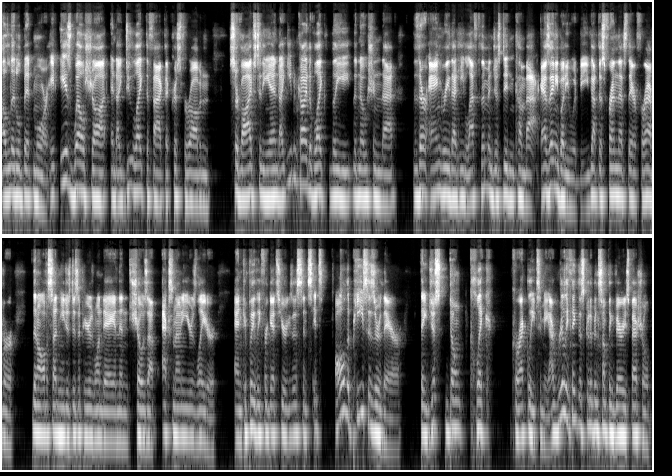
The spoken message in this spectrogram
a little bit more, it is well shot. And I do like the fact that Christopher Robin survives to the end. I even kind of like the the notion that they're angry that he left them and just didn't come back, as anybody would be. You've got this friend that's there forever then all of a sudden he just disappears one day and then shows up X amount of years later and completely forgets your existence. It's all the pieces are there. They just don't click correctly to me. I really think this could have been something very special.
